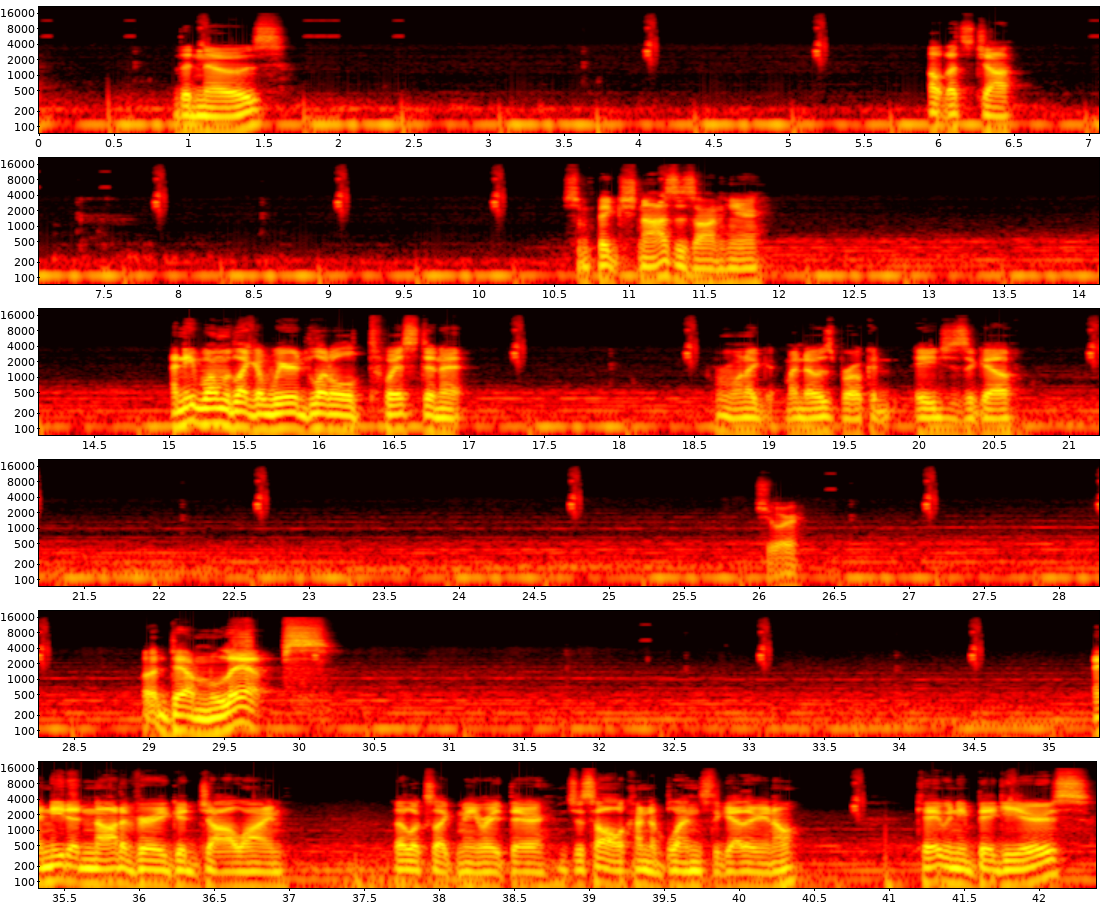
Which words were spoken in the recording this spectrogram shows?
The nose. Oh, that's jaw. Some big schnozzes on here. I need one with like a weird little twist in it. From when I got my nose broken ages ago. Sure. Uh, damn lips. I need a not a very good jawline. That looks like me right there. It just all kind of blends together, you know? Okay, we need big ears.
